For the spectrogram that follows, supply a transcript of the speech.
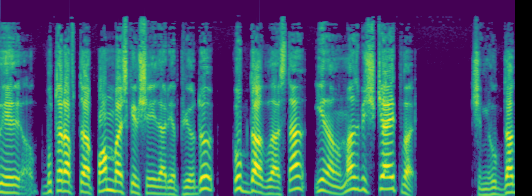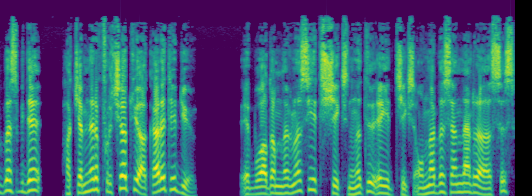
e, bu tarafta bambaşka bir şeyler yapıyordu. Hugh Douglas'ta inanılmaz bir şikayet var. Şimdi Hugh Douglas bir de hakemlere fırça atıyor, hakaret ediyor. E bu adamları nasıl yetişeceksin, nasıl yetişeceksin? Onlar da senden rahatsız.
